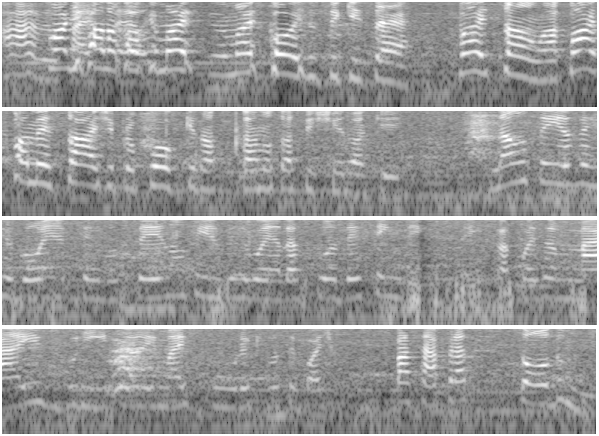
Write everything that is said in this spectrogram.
Ah, Pode falar céu. qualquer mais, mais coisa se quiser. Quais são? A- Qual é a tua mensagem para o povo que está nos assistindo aqui? Não tenha vergonha de ser você, não tenha vergonha da sua descendência. Isso é a coisa mais bonita e mais pura que você pode passar pra todo mundo.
